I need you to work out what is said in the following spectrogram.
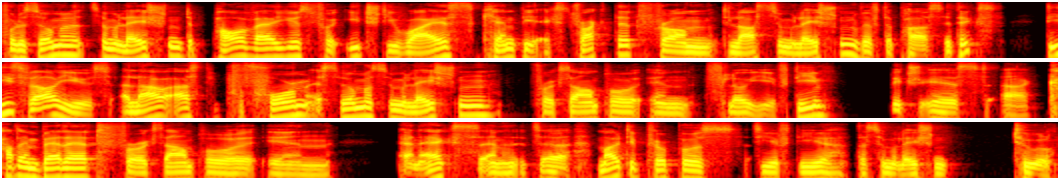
For the thermal simulation, the power values for each device can be extracted from the last simulation with the parasitics. These values allow us to perform a thermal simulation, for example, in FloEFD, which is uh, CAD embedded, for example, in NX, and it's a multi-purpose CFD, the simulation tool.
